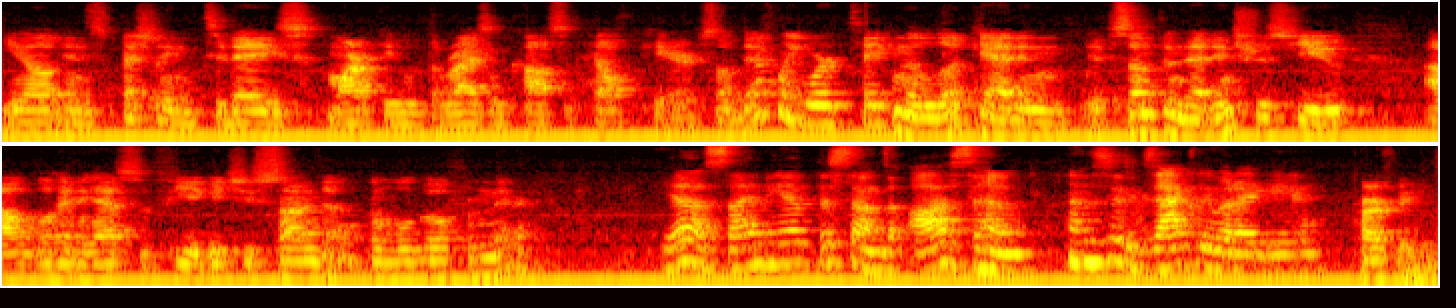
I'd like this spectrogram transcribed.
you know, and especially in today's market with the rising cost of healthcare. So definitely worth taking a look at. And if something that interests you, I'll go ahead and have Sophia get you signed up and we'll go from there. Yeah, sign me up. This sounds awesome. This is exactly what I need. Perfect.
